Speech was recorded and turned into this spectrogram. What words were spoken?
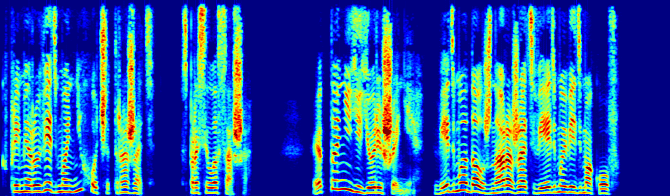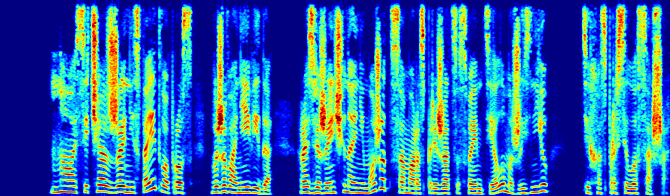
к примеру, ведьма не хочет рожать?» — спросила Саша. Это не ее решение. Ведьма должна рожать ведьмы ведьмаков. Но сейчас же не стоит вопрос выживания вида. Разве женщина не может сама распоряжаться своим телом и жизнью? Тихо спросила Саша.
